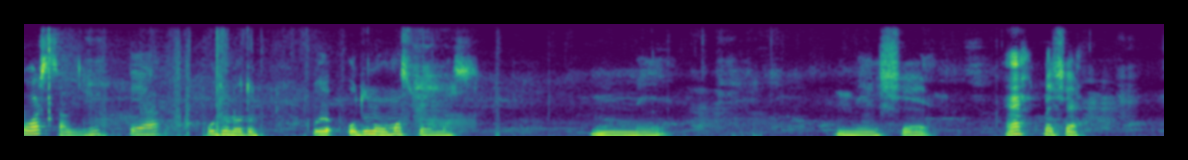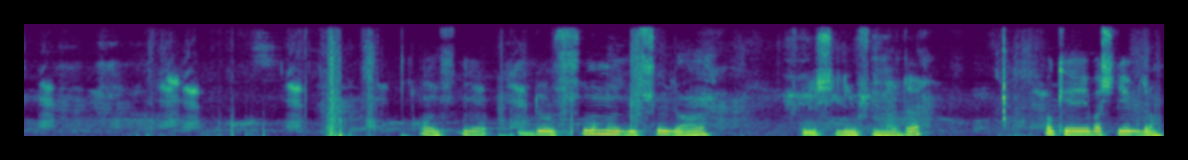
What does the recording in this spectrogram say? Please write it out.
kuvars alayım. Veya odun odun. O- Odun olmazsa olmaz. Me meşe. Heh meşe. Şunu, dur şunu bir şöyle al. Şöyle sileyim şunları da. Okey başlayabilirim.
